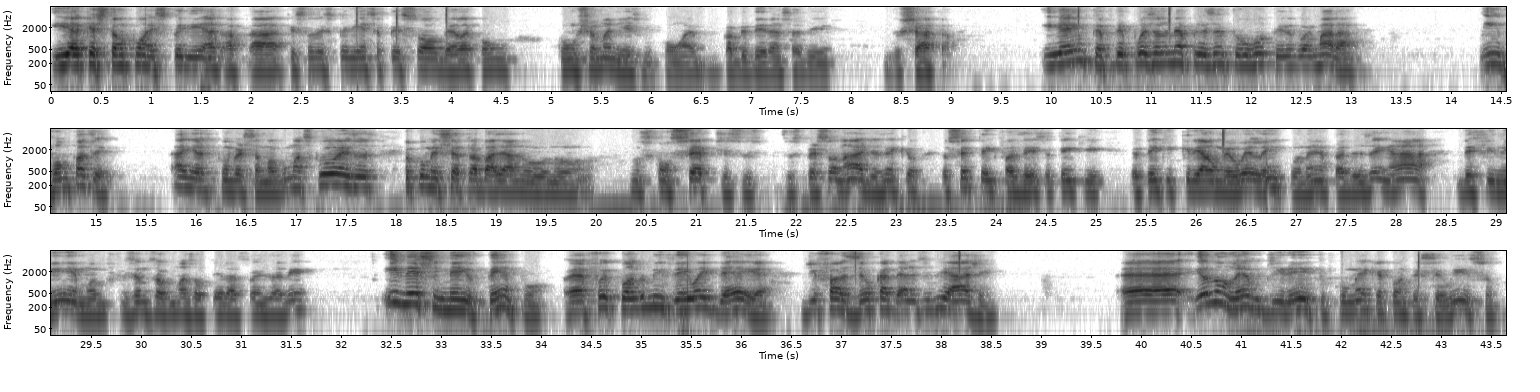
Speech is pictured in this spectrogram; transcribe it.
e a questão com a experiência, a, a, questão da experiência pessoal dela com, com o xamanismo, com a, com a beberança de, do chá tal. E aí, um tempo depois, ela me apresentou o roteiro do Aymará. E vamos fazer. Aí conversamos algumas coisas, eu comecei a trabalhar no, no, nos conceitos dos, dos, personagens, né? Que eu, eu sempre tenho que fazer isso, eu tenho que, eu tenho que criar o meu elenco, né? Para desenhar, definimos, fizemos algumas alterações ali. E nesse meio tempo é, foi quando me veio a ideia de fazer o caderno de viagem. É, eu não lembro direito como é que aconteceu isso,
